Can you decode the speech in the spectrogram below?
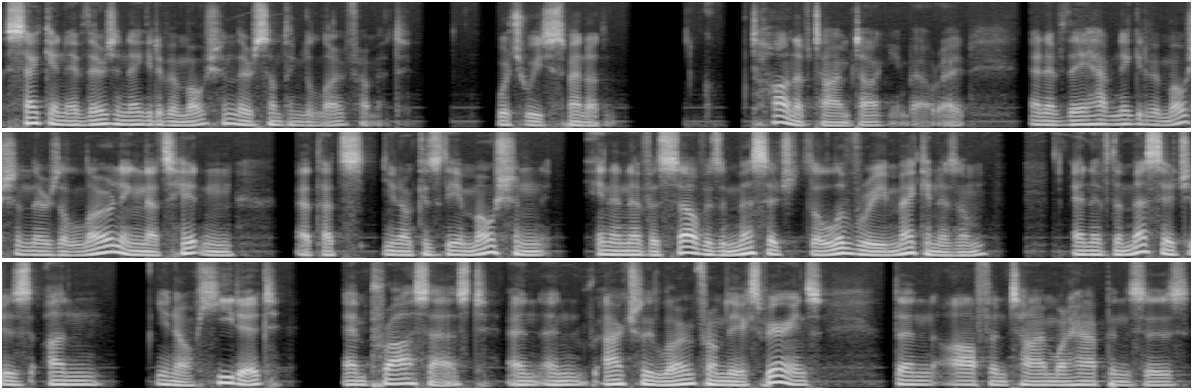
Second, if there's a negative emotion, there's something to learn from it, which we spent a ton of time talking about, right? And if they have negative emotion, there's a learning that's hidden. At that's you know because the emotion in and of itself is a message delivery mechanism, and if the message is un you know heated and processed and and actually learn from the experience, then oftentimes what happens is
